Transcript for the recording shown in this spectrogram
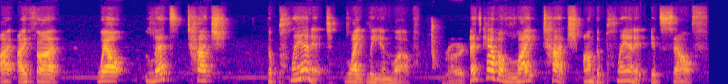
I, I thought, well, let's touch the planet lightly in love. Right. Let's have a light touch on the planet itself,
